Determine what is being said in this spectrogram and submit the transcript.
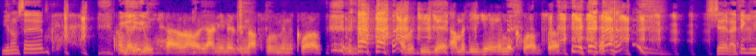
You know what I'm saying? Maybe I don't know. I mean, there's enough of them in the club. And I'm a DJ. I'm a DJ in the club, so Shit, I think we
